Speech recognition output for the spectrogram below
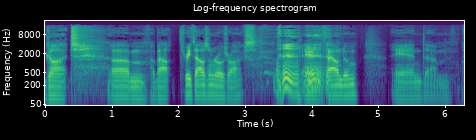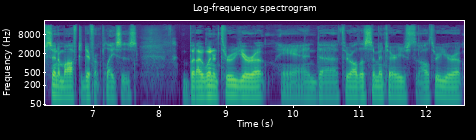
got um, about three thousand rose rocks and found them and um, sent them off to different places. But I went through Europe and uh, through all the cemeteries all through Europe,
